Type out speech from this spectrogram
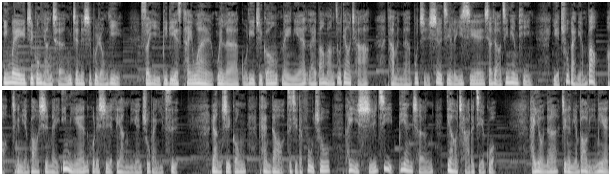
因为志工养成真的是不容易。所以，BBS Taiwan 为了鼓励志工每年来帮忙做调查，他们呢不只设计了一些小小纪念品，也出版年报。啊、哦，这个年报是每一年或者是两年出版一次，让志工看到自己的付出可以实际变成调查的结果。还有呢，这个年报里面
